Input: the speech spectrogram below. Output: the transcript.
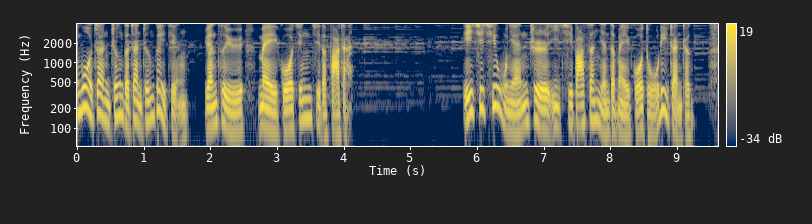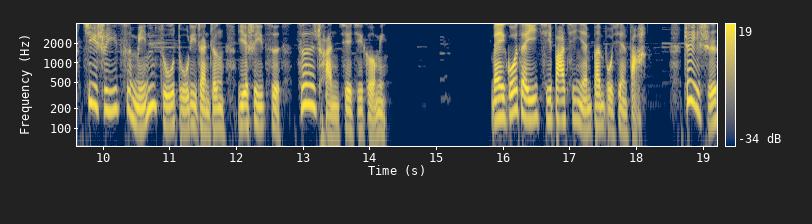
墨战争的战争背景源自于美国经济的发展。一七七五年至一七八三年的美国独立战争，既是一次民族独立战争，也是一次资产阶级革命。美国在一七八七年颁布宪法，这时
